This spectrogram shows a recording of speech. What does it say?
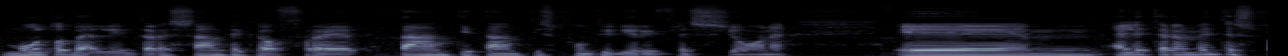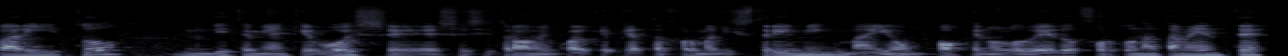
molto bello, interessante che offre tanti tanti spunti di riflessione. E, ehm, è letteralmente sparito, ditemi anche voi se, se, si trova in qualche piattaforma di streaming, ma io un po' che non lo vedo. Fortunatamente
